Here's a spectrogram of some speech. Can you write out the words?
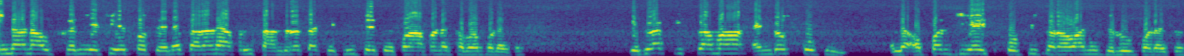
ઇન એન્ડ આઉટ કરીએ છીએ, તો તેને કારણે આપણી સાંદ્રતા કેટલી છે તે પણ આપણને ખબર પડે છે. કેટલાક કિસ્સામાં એન્ડોસ્કોપી એટલે અપર જીઆઈ કોપી કરાવવાની જરૂર પડે છે.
